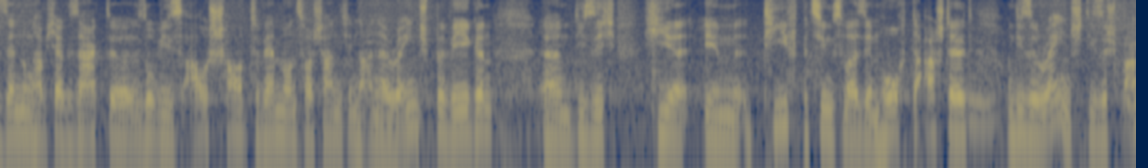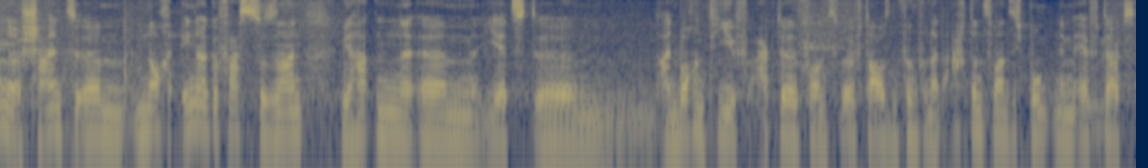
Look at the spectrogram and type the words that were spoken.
Sendung habe ich ja gesagt, äh, so wie es ausschaut, werden wir uns wahrscheinlich in einer Range bewegen, ähm, die sich hier im Tief bzw. im Hoch darstellt. Mhm. Und diese Range, diese Spanne scheint ähm, noch enger gefasst zu sein. Wir hatten ähm, jetzt ein Wochentief aktuell von 12.528 Punkten im FDAX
